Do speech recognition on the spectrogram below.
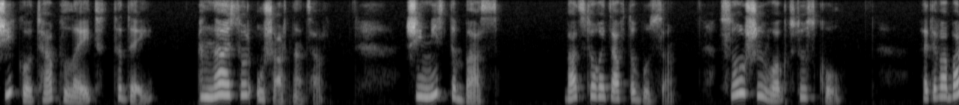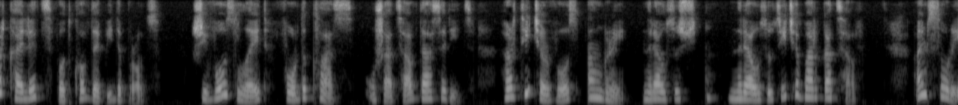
She got up late today. Նա այսօր ուշ արթնացավ։ She missed the bus. Բաց թողեց ավտոբուսը։ So she walked to school. Հետևաբար քայլեց ոտքով դեպի դպրոց։ She was late for the class. Ուշացավ դասերից։ Her teacher was angry. Նրա, ուսուչ... Նրա ուսուցիչը բարկացավ։ I'm sorry,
